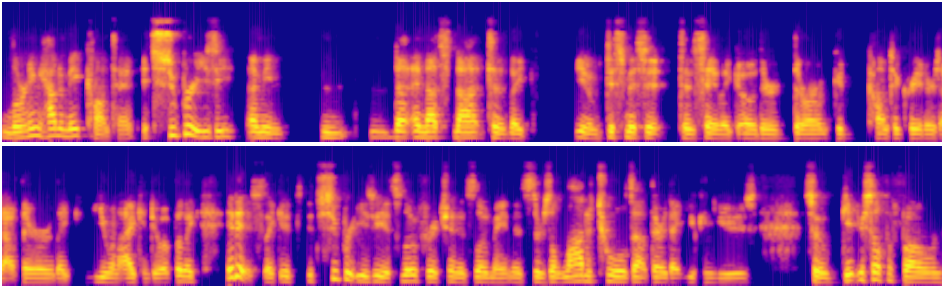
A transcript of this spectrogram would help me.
learning how to make content. It's super easy. I mean, that, and that's not to like you know dismiss it to say like oh there there aren't good content creators out there like you and I can do it but like it is like it's it's super easy it's low friction it's low maintenance there's a lot of tools out there that you can use. So get yourself a phone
